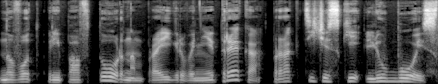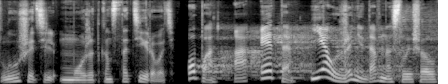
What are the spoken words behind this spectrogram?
Но вот при повторном проигрывании трека практически любой слушатель может констатировать. Опа, а это я уже недавно слышал.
